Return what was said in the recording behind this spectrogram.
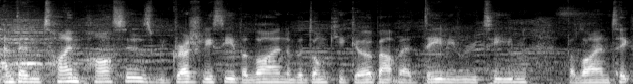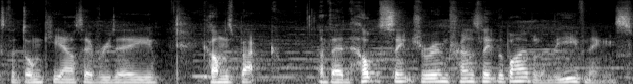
And then time passes, we gradually see the lion and the donkey go about their daily routine. The lion takes the donkey out every day, comes back, and then helps St. Jerome translate the Bible in the evenings.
